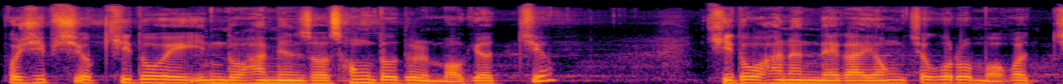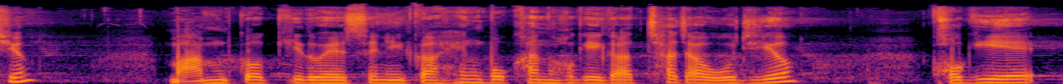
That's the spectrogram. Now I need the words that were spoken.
보십시오. 기도에 인도하면서 성도들 먹였죠? 기도하는 내가 영적으로 먹었지요? 마음껏 기도했으니까 행복한 허기가 찾아오지요? 거기에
